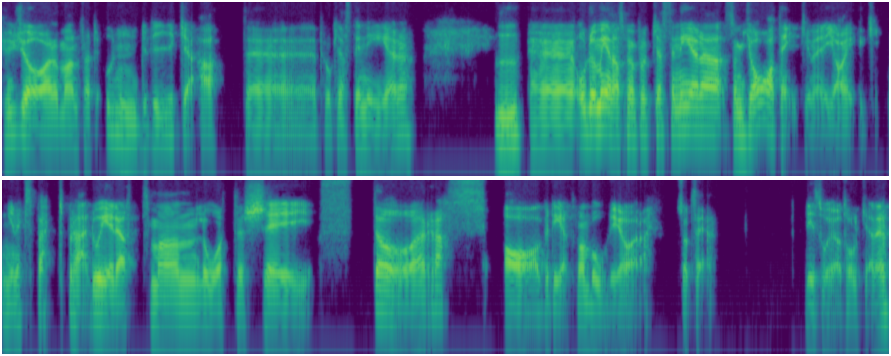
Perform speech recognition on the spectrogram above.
hur gör man för att undvika att eh, prokrastinera? Mm. Eh, och då menas med prokrastinera som jag tänker mig, jag är ingen expert på det här, då är det att man låter sig störas av det man borde göra, så att säga. Det är så jag tolkar det.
